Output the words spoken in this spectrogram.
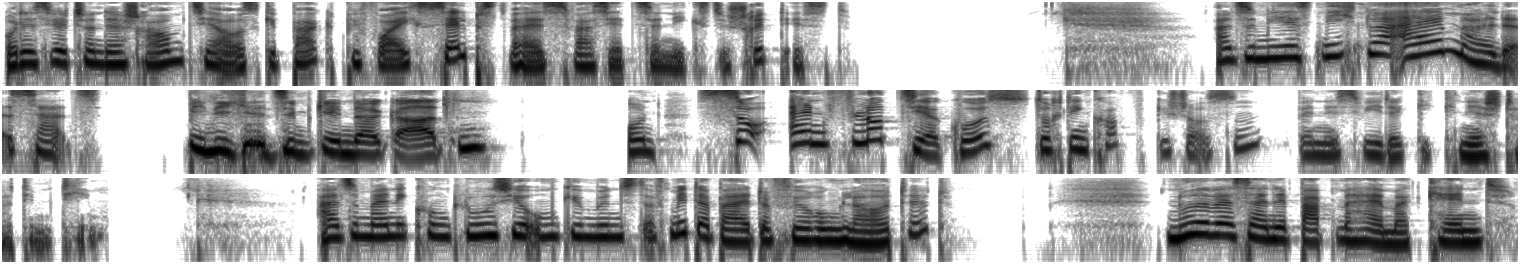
Oder es wird schon der Schraubenzieher ausgepackt, bevor ich selbst weiß, was jetzt der nächste Schritt ist. Also mir ist nicht nur einmal der Satz, bin ich jetzt im Kindergarten? Und so ein Flotzirkus durch den Kopf geschossen, wenn es wieder geknirscht hat im Team. Also meine Konklusion umgemünzt auf Mitarbeiterführung lautet, nur wer seine Pappenheimer kennt,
